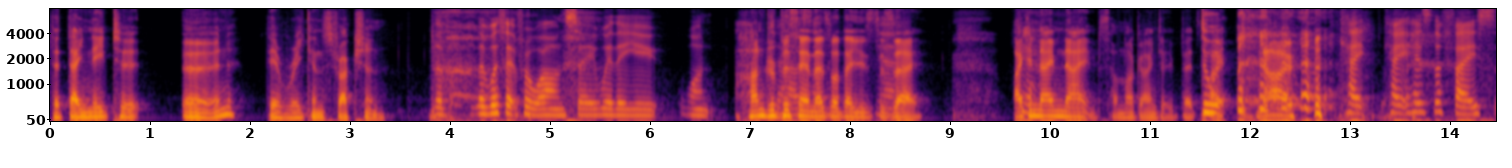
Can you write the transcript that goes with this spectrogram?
that they need to earn their reconstruction. Live, live with it for a while and see whether you want. Hundred percent. That's some- what they used to yeah. say. I can Yeah. name names. I'm not going to, but Do I- No, Kate, Kate has the face,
